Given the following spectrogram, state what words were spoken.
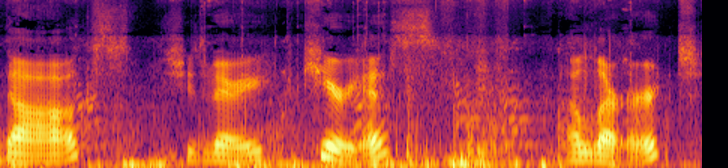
Dogs. She's very curious, alert.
